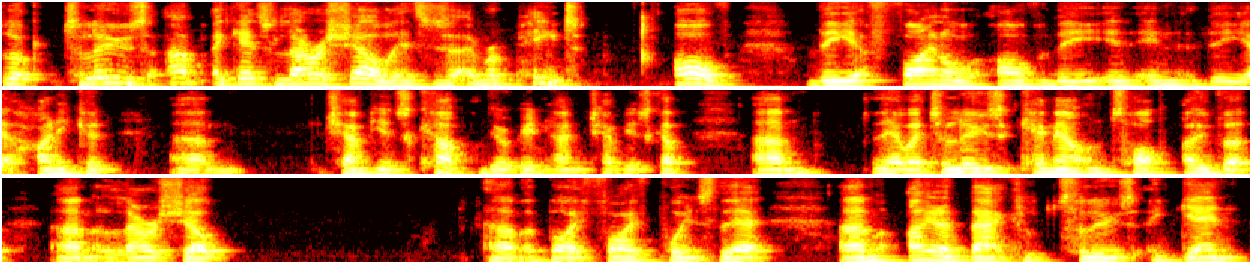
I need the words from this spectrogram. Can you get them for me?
Look, Toulouse up against La Rochelle. It's a repeat of the final of the in, in the Heineken um, Champions Cup, the European Champions Cup. Um, there, where Toulouse came out on top over um, La Rochelle um, by five points. There, um, I'm going to back Toulouse again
